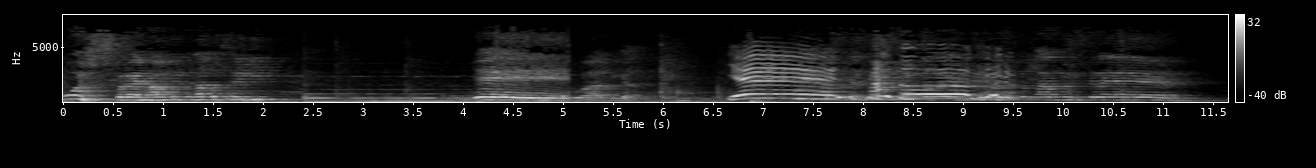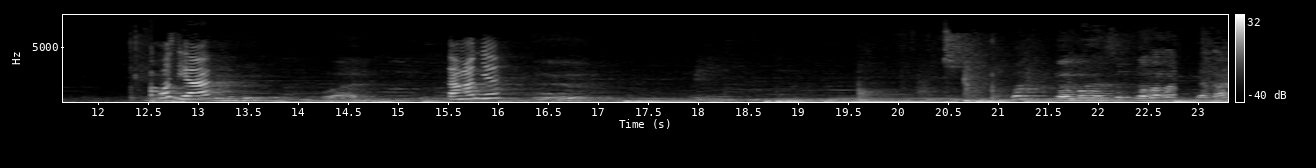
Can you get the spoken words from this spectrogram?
Wush, keren. Hampir kena bus ready. Yeay. Dua, tiga. Yeay! Masuk! Kardus keren. Fokus ya. One, Tangannya. two, Nggak masuk, nggak apa-apa, ya kan?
